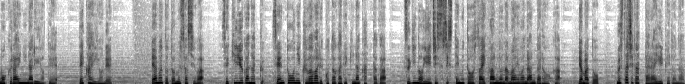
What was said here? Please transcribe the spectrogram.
もくらいになる予定。でかいよね。ヤマトと武蔵は、石油がなく戦闘に加わることができなかったが、次のイージスシステム搭載艦の名前は何だろうか。ヤマト、武蔵だったらいいけどな。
